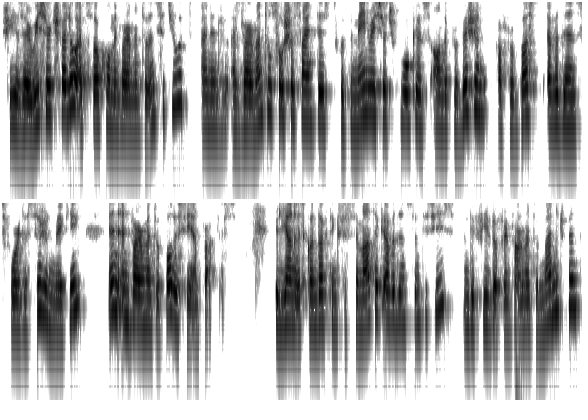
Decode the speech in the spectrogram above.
She is a research fellow at Stockholm Environmental Institute and an environmental social scientist with the main research focus on the provision of robust evidence for decision making in environmental policy and practice. Biljana is conducting systematic evidence syntheses in the field of environmental management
